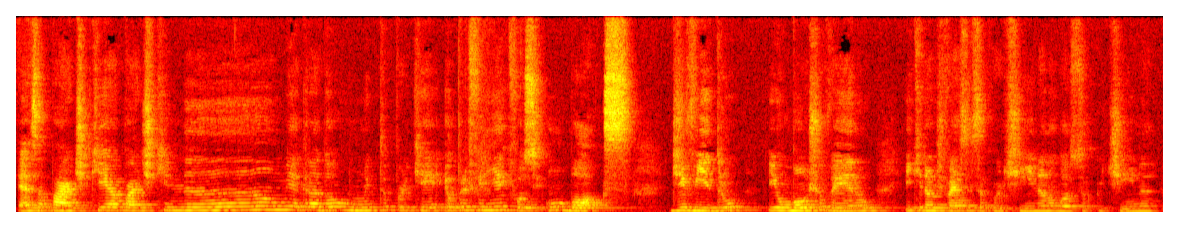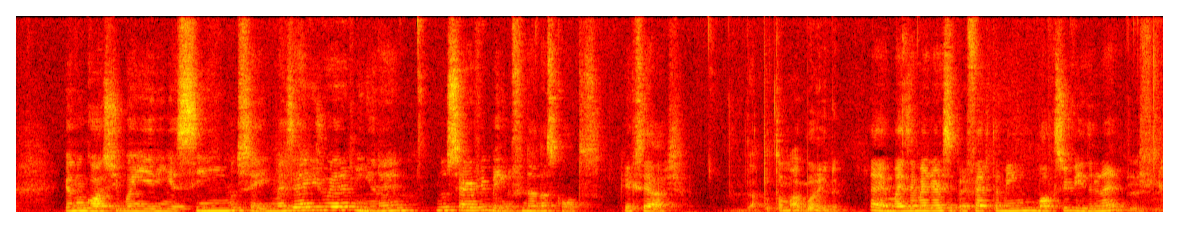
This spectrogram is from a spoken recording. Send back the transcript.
Essa parte aqui é a parte que não me agradou muito, porque eu preferia que fosse um box de vidro e um bom chuveiro e que não tivesse essa cortina. Eu não gosto dessa cortina. Eu não gosto de banheirinha assim, não sei. Mas é enjoeira minha, né? Não serve bem no final das contas. O que, que você acha? Dá pra tomar banho, né? É, mas é melhor, você prefere também um box de vidro, né? Prefiro.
